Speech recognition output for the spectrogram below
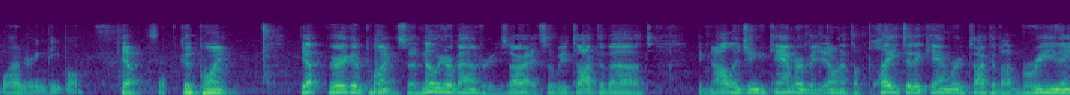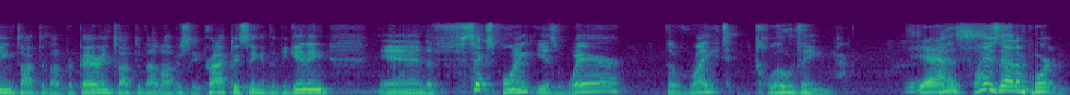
wandering people. Yep. So- Good point. Yep. Very good point. So know your boundaries. All right. So we talked about acknowledging the camera, but you don't have to play to the camera. We talked about breathing, talked about preparing, talked about obviously practicing at the beginning. And the sixth point is wear the right clothing. Yes. why is that important?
